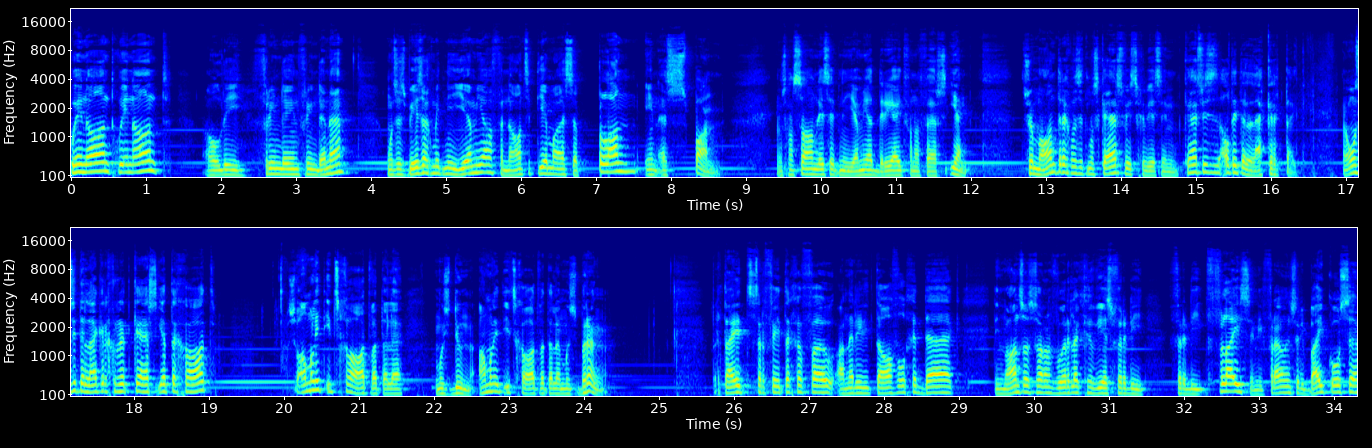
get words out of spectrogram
Goeienaand, goeienaand al die vriende en vriendinne. Ons is besig met Nehemia. Vanaand se tema is 'n plan en 'n span. En ons gaan saam lees uit Nehemia 3 uit vanaf vers 1. So maand terug was dit mos Kersfees gewees en Kersfees is altyd 'n lekker tyd. Nou ons het 'n lekker groot Kersete gehad. So almal het iets gehad wat hulle moes doen. Almal het iets gehad wat hulle moes bring. Party het servette gevou, ander het die tafel gedek. Die mans was verantwoordelik geweest vir die vir die vleis en die vrouens vir die bykosse.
